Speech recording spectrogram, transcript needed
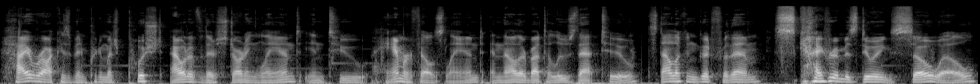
High Rock has been pretty much pushed out of their starting land into Hammerfell's land, and now they're about to lose that too. It's not looking good for them. Skyrim is doing so well.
